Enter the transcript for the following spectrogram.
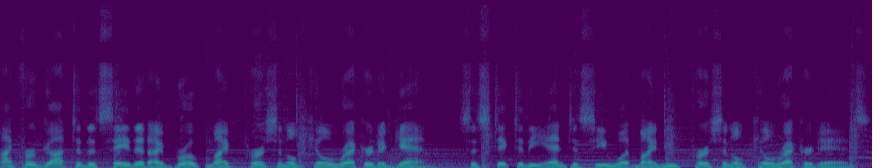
I forgot to the say that I broke my personal kill record again, so stick to the end to see what my new personal kill record is.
